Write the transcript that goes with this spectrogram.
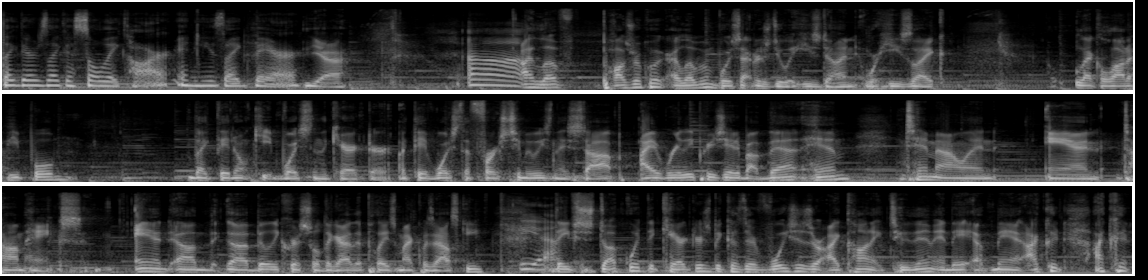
Like there's like a Sully car and he's like there. Yeah. Uh, I love pause real quick. I love when voice actors do what he's done, where he's like, like a lot of people, like they don't keep voicing the character. Like they voice the first two movies and they stop. I really appreciate about that him, Tim Allen, and Tom Hanks, and um, uh, Billy Crystal, the guy that plays Mike Wazowski. Yeah. they've stuck with the characters because their voices are iconic to them, and they uh, man, I could, I could,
